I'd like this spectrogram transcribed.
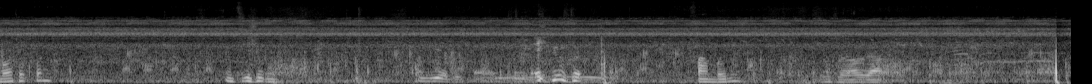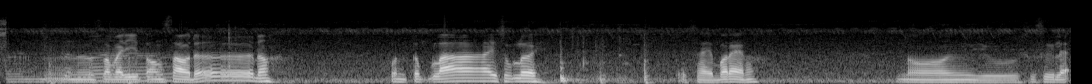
เนาะทุกคนเสียงมั สบายดีตอนเช้าเด้อเนาะฝนตกลายสุดเลยไปใส่บ่ได้เนาะนอนอยู่ซื่อๆแหละ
